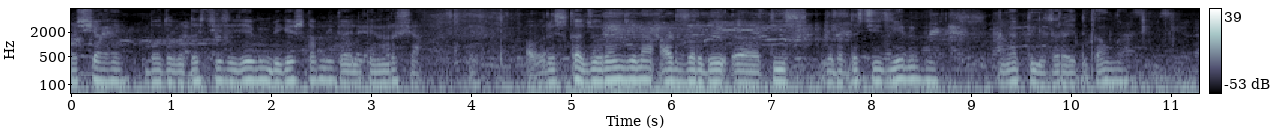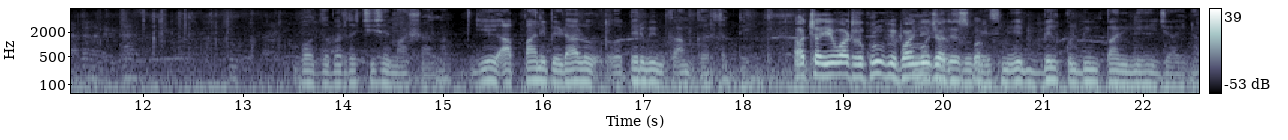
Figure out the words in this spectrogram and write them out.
रशिया है। बहुत ज़बरदस्त चीज़ है। ये भी बिगेश कंपनी का है, लेकिन रशिया। और इसका जो रेंज है ना आठ हज़ार रुपये तीस ज़बरदस्त चीज़ ये भी है। मैं आपके लिए ज़रा ये दिखाऊँगा। बहुत ज़बरदस्त चीज़ है माशाल्लाह। ये आप पानी पे डालो फिर भी काम कर सकते हैं। अच्छा ये वाटर प्रूफ है पानी नहीं जाते इस पर इसमें बिल्कुल भी पानी नहीं जाएगा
